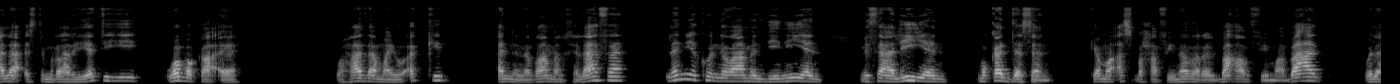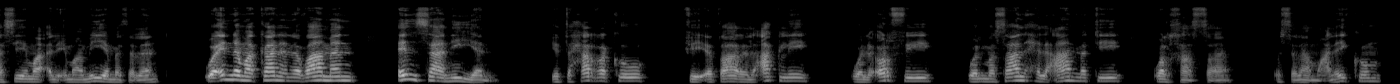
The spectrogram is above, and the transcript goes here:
على استمراريته وبقائه. وهذا ما يؤكد أن نظام الخلافة لم يكن نظاما دينيا مثاليا مقدسا كما أصبح في نظر البعض فيما بعد ولا سيما الإمامية مثلا وإنما كان نظاما إنسانيا يتحرك في إطار العقل والعرف والمصالح العامة والخاصة. والسلام عليكم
